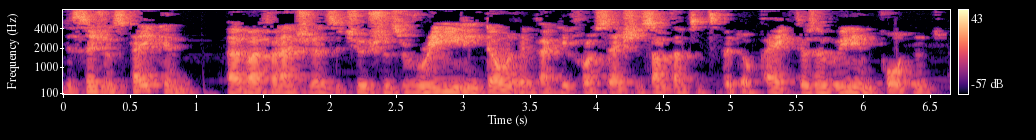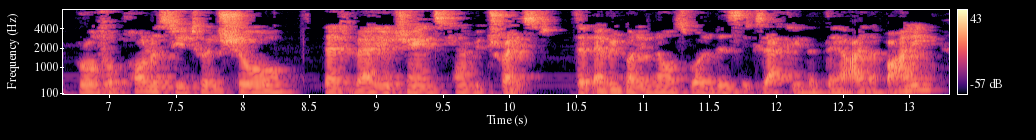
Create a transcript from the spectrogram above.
decisions taken uh, by financial institutions really don't impact deforestation. Sometimes it's a bit opaque. There's a really important role for policy to ensure that value chains can be traced, that everybody knows what it is exactly that they're either buying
